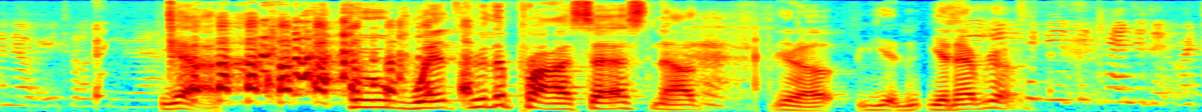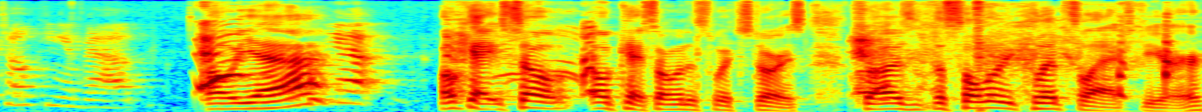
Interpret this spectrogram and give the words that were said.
I know what you're talking about. Yeah, who went through the process. Now, you know, you, you never You know. interviewed the candidate we're talking about. Oh yeah. Yeah. Okay, so okay, so I'm going to switch stories. So I was at the solar eclipse last year,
